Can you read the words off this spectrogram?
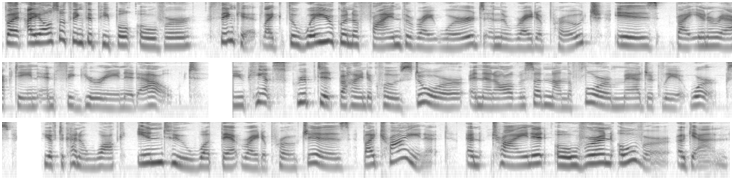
But I also think that people overthink it. Like the way you're going to find the right words and the right approach is by interacting and figuring it out. You can't script it behind a closed door and then all of a sudden on the floor, magically it works. You have to kind of walk into what that right approach is by trying it and trying it over and over again.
